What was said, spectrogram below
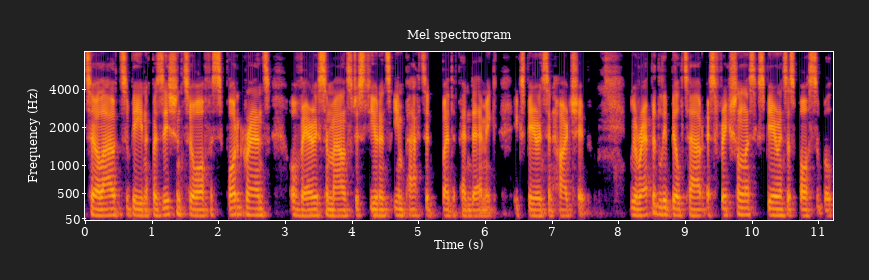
to allow it to be in a position to offer support grants of various amounts to students impacted by the pandemic, experiencing hardship. We rapidly built out as frictionless experience as possible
